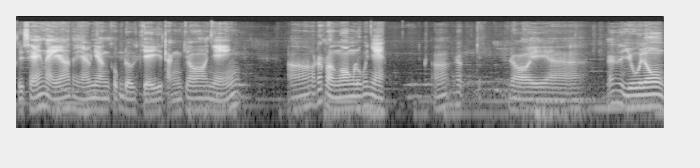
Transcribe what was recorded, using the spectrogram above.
Thì sáng này thì hạo nhân cũng được chị tặng cho nhãn. Đó, rất là ngon luôn cả nhà đó, rất rồi à, rất là vui luôn.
